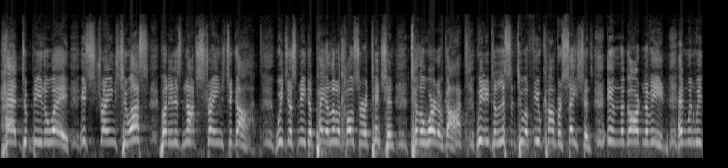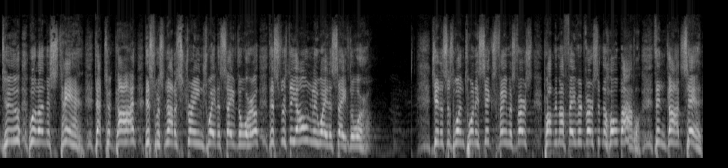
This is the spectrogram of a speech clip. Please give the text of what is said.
had to be the way. It's strange to us, but it is not strange to God. We just need to pay a little closer attention to the Word of God. We need to listen to a few conversations in the Garden of Eden. And when we do, we'll understand that to God, this was not a strange way to save the world, this was the only way to save the world. Genesis 1:26, famous verse, probably my favorite verse in the whole Bible. Then God said,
